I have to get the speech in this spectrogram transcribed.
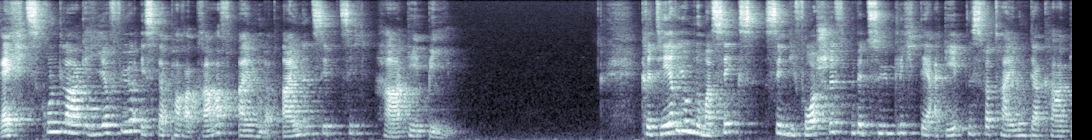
Rechtsgrundlage hierfür ist der Paragraph 171 HGB. Kriterium Nummer 6 sind die Vorschriften bezüglich der Ergebnisverteilung der KG.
